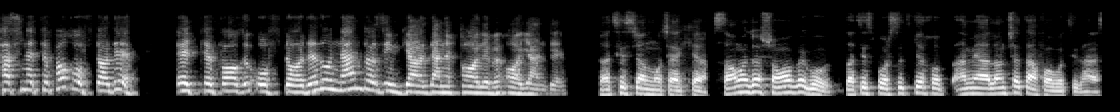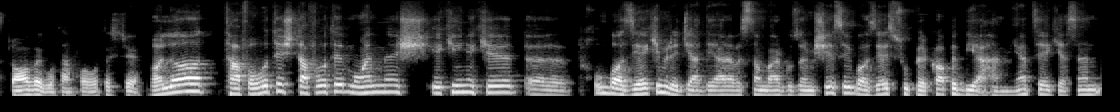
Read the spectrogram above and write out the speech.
پس این اتفاق افتاده. اتفاق افتاده رو نندازیم گردن قالب آینده. زاتیس جان متشکرم. ساما جان شما بگو. زاتیس پرسید که خب همین الان چه تفاوتی هست؟ شما بگو تفاوتش چیه؟ حالا تفاوتش تفاوت مهمش یکی اینه که خب بازیایی که میره جده عربستان برگزار میشه یه سری بازی های سوپرکاپ بی اهمیته که اصلا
